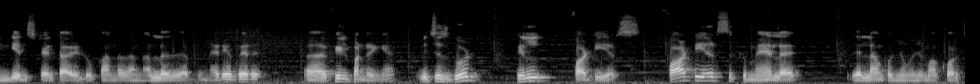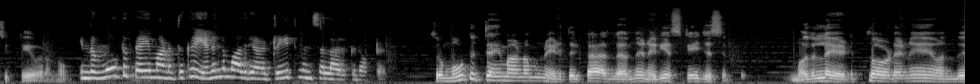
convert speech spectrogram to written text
இந்தியன் ஸ்டைல் டாய்லெட் உட்காந்தா தான் நல்லது அப்படின்னு நிறைய பேர் ஃபீல் பண்ணுறீங்க which is good till forty years forty இயர்ஸுக்கு மேலே இதெல்லாம் கொஞ்சம் கொஞ்சமாக குறைச்சிக்கிட்டே வரணும். இந்த மூட்டு தேய்மானத்துக்கு என்னென்ன மாதிரியான ட்ரீட்மெண்ட்ஸ் எல்லாம் இருக்கு டாக்டர்? ஸோ மூட்டு தேய்மானம்னு எடுத்துக்கிட்டால் அதில் வந்து நிறைய ஸ்டேஜஸ் இருக்குது முதல்ல எடுத்த உடனே வந்து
